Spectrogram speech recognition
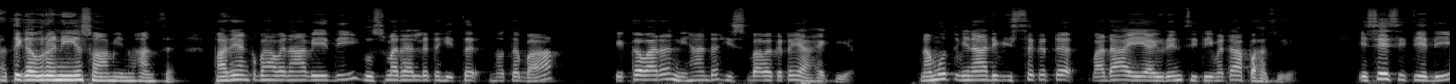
අති ගෞරවනීය ස්වාමීන් වහන්සේ පරයන්ක භාවනාවේදී හුස්ම රැල්ලට හිත නොතබා එකවර නිහඬ හිස් බවකට යා හැකිය. නමුත් විනාඩි 20කට වඩා ඒ අයුරෙන් සිටීමට අපහසුය. එසේ සිටියේදී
